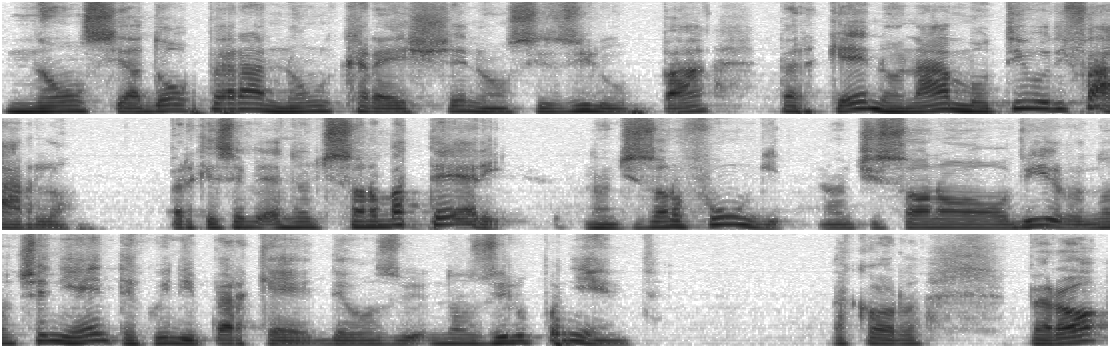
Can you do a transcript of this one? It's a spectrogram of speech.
non si adopera, non cresce, non si sviluppa perché non ha motivo di farlo, perché se, non ci sono batteri, non ci sono funghi, non ci sono virus, non c'è niente, quindi perché devo, non sviluppo niente. D'accordo? Però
